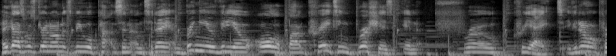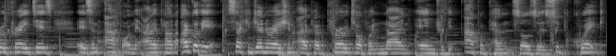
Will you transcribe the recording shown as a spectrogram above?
Hey guys, what's going on? It's me, Will Paterson, and today I'm bringing you a video all about creating brushes in Procreate. If you don't know what Procreate is, it's an app on the iPad. I've got the second generation iPad Pro 12.9 inch with the Apple Pencil, so it's super quick.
